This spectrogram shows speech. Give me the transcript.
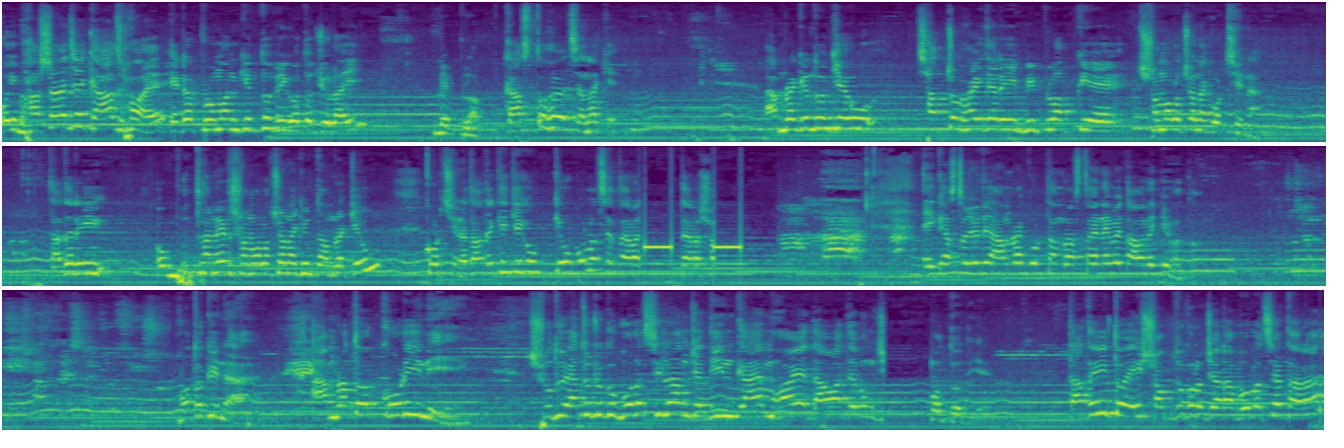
ওই ভাষায় যে কাজ হয়, এটার প্রমাণ কিন্তু বিগত জুলাই বিপ্লব। কাজ তো হয়েছে নাকি? আমরা কিন্তু কেউ ছাত্র ভাইদের এই বিপ্লবকে সমালোচনা করছি না। তাদের এই অভ্যুত্থানের সমালোচনা কিন্তু আমরা কেউ করছি না। তাদেরকে কেউ কেউ বলেছে, তারা তারা এই কাজটা যদি আমরা করতাম, রাস্তায় নেমে তাহলে কি হতো? হতো কি না? আমরা তো করিনি। শুধু এতটুকু বলেছিলাম যে দিন কায়েম হয়, দাওয়াত এবং মধ্য দিয়ে। তাতেই তো এই শব্দগুলো যারা বলেছে, তারা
